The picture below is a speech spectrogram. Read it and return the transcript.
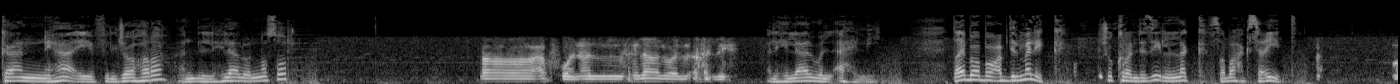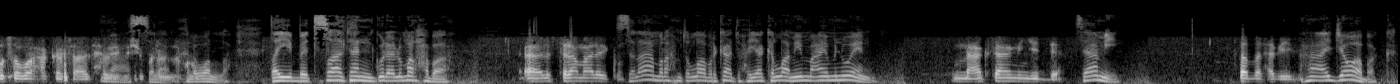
كان نهائي في الجوهرة عند الهلال والنصر؟ آه عفوا الهلال والأهلي. الهلال والأهلي. طيب أبو عبد الملك شكرا جزيلا لك. صباحك سعيد. وصباحك اسعد مع حبيبي شكرا لكم هلا والله. طيب اتصال ثاني نقول ألو مرحبا. أهلا السلام عليكم. السلام ورحمة الله وبركاته. حياك الله. مين معي من وين؟ معك سامي من جدة. سامي. تفضل حبيبي. ها إيش جوابك؟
